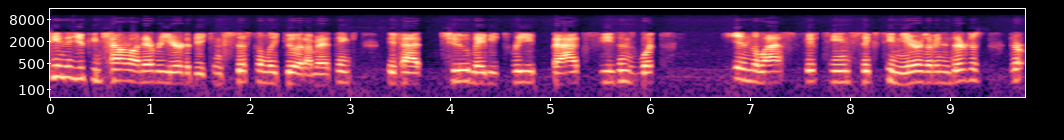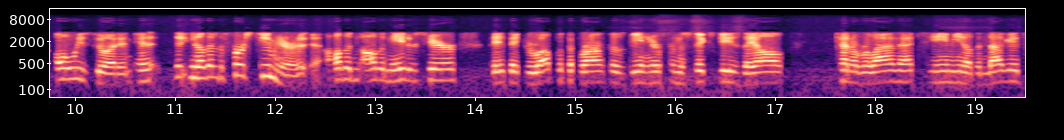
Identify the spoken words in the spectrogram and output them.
team that you can count on every year to be consistently good. I mean, I think they've had two, maybe three bad seasons. What in the last 15, 16 years? I mean, they're just they're always good, and, and you know they're the first team here. All the all the natives here, they they grew up with the Broncos, being here from the '60s. They all kind of rely on that team. You know, the Nuggets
